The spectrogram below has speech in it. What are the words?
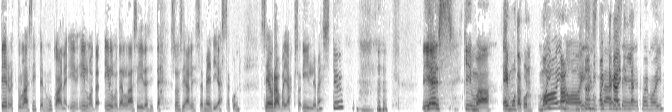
Tervetuloa sitten mukaan ja il- ilmoita, ilmoitellaan siitä sitten sosiaalisessa mediassa, kun seuraava jakso ilmestyy. yes, kiva. Ei muuta kuin moikka. Moi moi, Moikka kaikille. Moi moi.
